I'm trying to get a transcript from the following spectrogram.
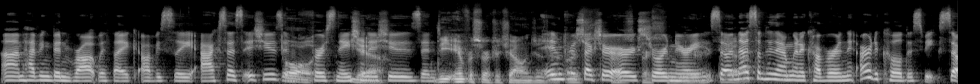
um, having been wrought with like obviously access issues and Oh, first nation yeah. issues and The infrastructure challenges. are- infrastructure are, extraordinary. severe. so, and that's something that I'm going to cover in the article this week. So,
